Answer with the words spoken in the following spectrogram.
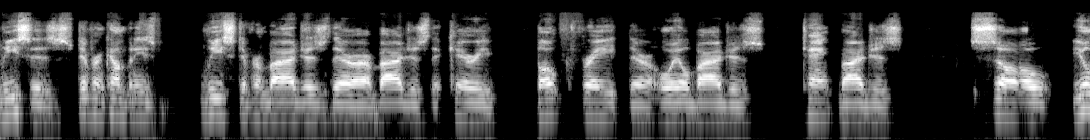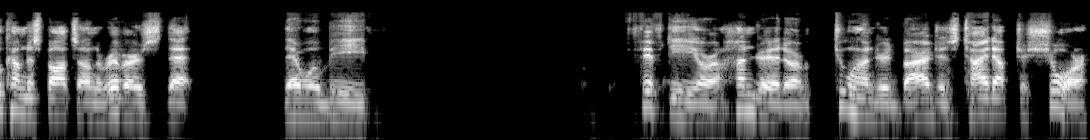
leases. Different companies lease different barges. There are barges that carry bulk freight. There are oil barges, tank barges. So you'll come to spots on the rivers that there will be 50 or 100 or 200 barges tied up to shore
